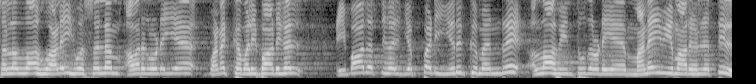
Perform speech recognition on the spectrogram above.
சல்லல்லாஹு அலைஹி வசல்லம் அவர்களுடைய வணக்க வழிபாடுகள் இபாதத்துகள் எப்படி இருக்கும் என்று அல்லாஹின் தூதருடைய மனைவிமார்களிடத்தில்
